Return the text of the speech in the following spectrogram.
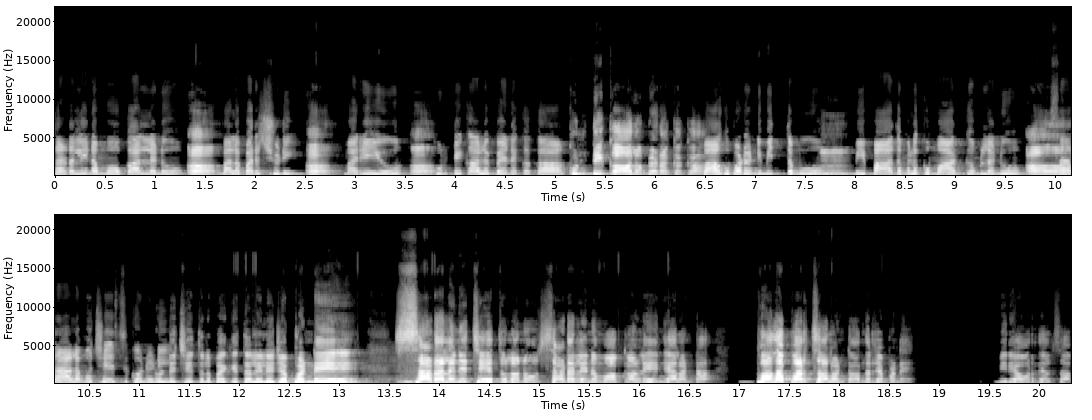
సడలిన మోకాళ్ళను ఆ, బలపరచుడి. మరియు. కుంటికాలు బెనకక కుంటికాలు బెనకక బాగుపడు నిమిత్తము మీ పాదములకు మార్గములను ఆ, సరాలము చేసుకొనుడి. రెండు చేతుల పైకి తల్లిలు చెప్పండి. సడలిన చేతులను సడలిన మోకాళ్ళను ఏం చేయాలంట? బలపరచాలంట. అందరు చెప్పండి. మీరు ఎవరు తెలుసా?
